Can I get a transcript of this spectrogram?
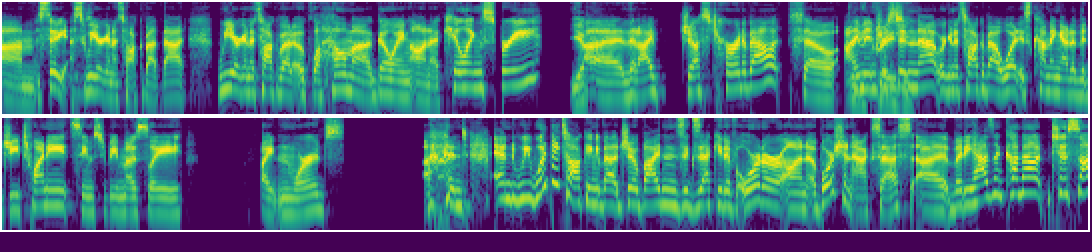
Um, so yes, we are going to talk about that. We are going to talk about Oklahoma going on a killing spree. Yep. Uh, that I've just heard about. So I'm interested crazy. in that. We're going to talk about what is coming out of the G20. It seems to be mostly fighting words. And and we would be talking about Joe Biden's executive order on abortion access, uh, but he hasn't come out to sign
